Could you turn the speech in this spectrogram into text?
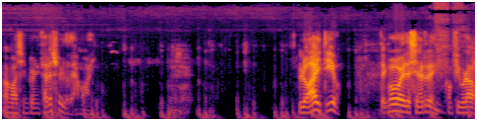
Vamos a sincronizar eso y lo dejamos ahí. Lo hay, tío. Tengo el SR configurado.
